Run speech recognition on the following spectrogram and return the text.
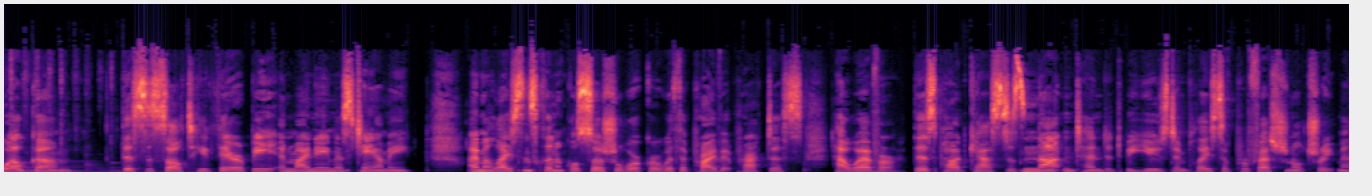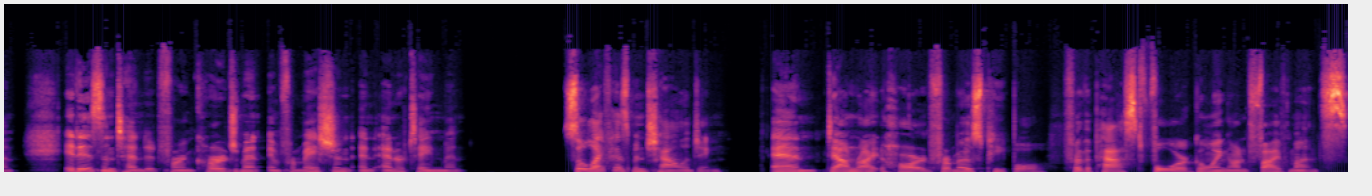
Welcome. This is Salty Therapy, and my name is Tammy. I'm a licensed clinical social worker with a private practice. However, this podcast is not intended to be used in place of professional treatment. It is intended for encouragement, information, and entertainment. So, life has been challenging and downright hard for most people for the past four going on five months.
